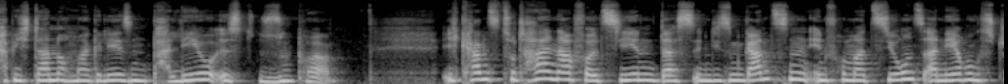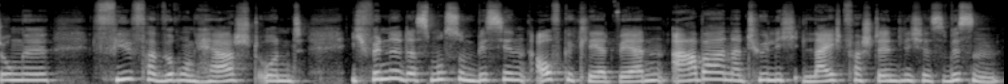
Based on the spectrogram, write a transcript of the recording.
habe ich dann nochmal gelesen, Paleo ist super. Ich kann es total nachvollziehen, dass in diesem ganzen Informationsernährungsdschungel viel Verwirrung herrscht und ich finde, das muss so ein bisschen aufgeklärt werden, aber natürlich leicht verständliches Wissen.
